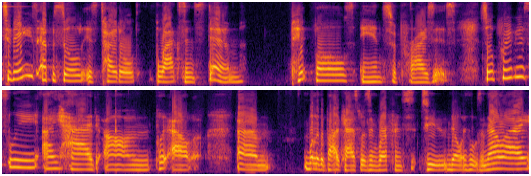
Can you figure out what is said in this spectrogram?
Today's episode is titled Blacks in STEM Pitfalls and Surprises. So previously, I had um, put out um, one of the podcasts was in reference to knowing who's an ally.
